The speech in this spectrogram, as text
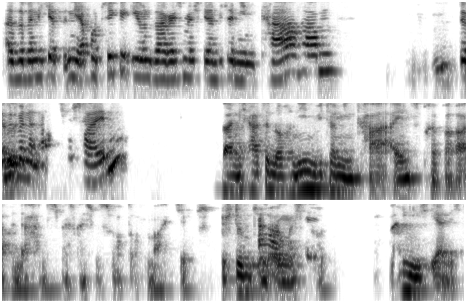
Also wenn ich jetzt in die Apotheke gehe und sage, ich möchte gerne Vitamin K haben, da also, würde man dann auch nicht entscheiden? sagen, ich hatte noch nie ein Vitamin K1-Präparat in der Hand. Ich weiß gar nicht, was es überhaupt auf dem Markt gibt. Bestimmt in ah, irgendwelchen okay. Gründen. Wahrscheinlich eher nicht.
